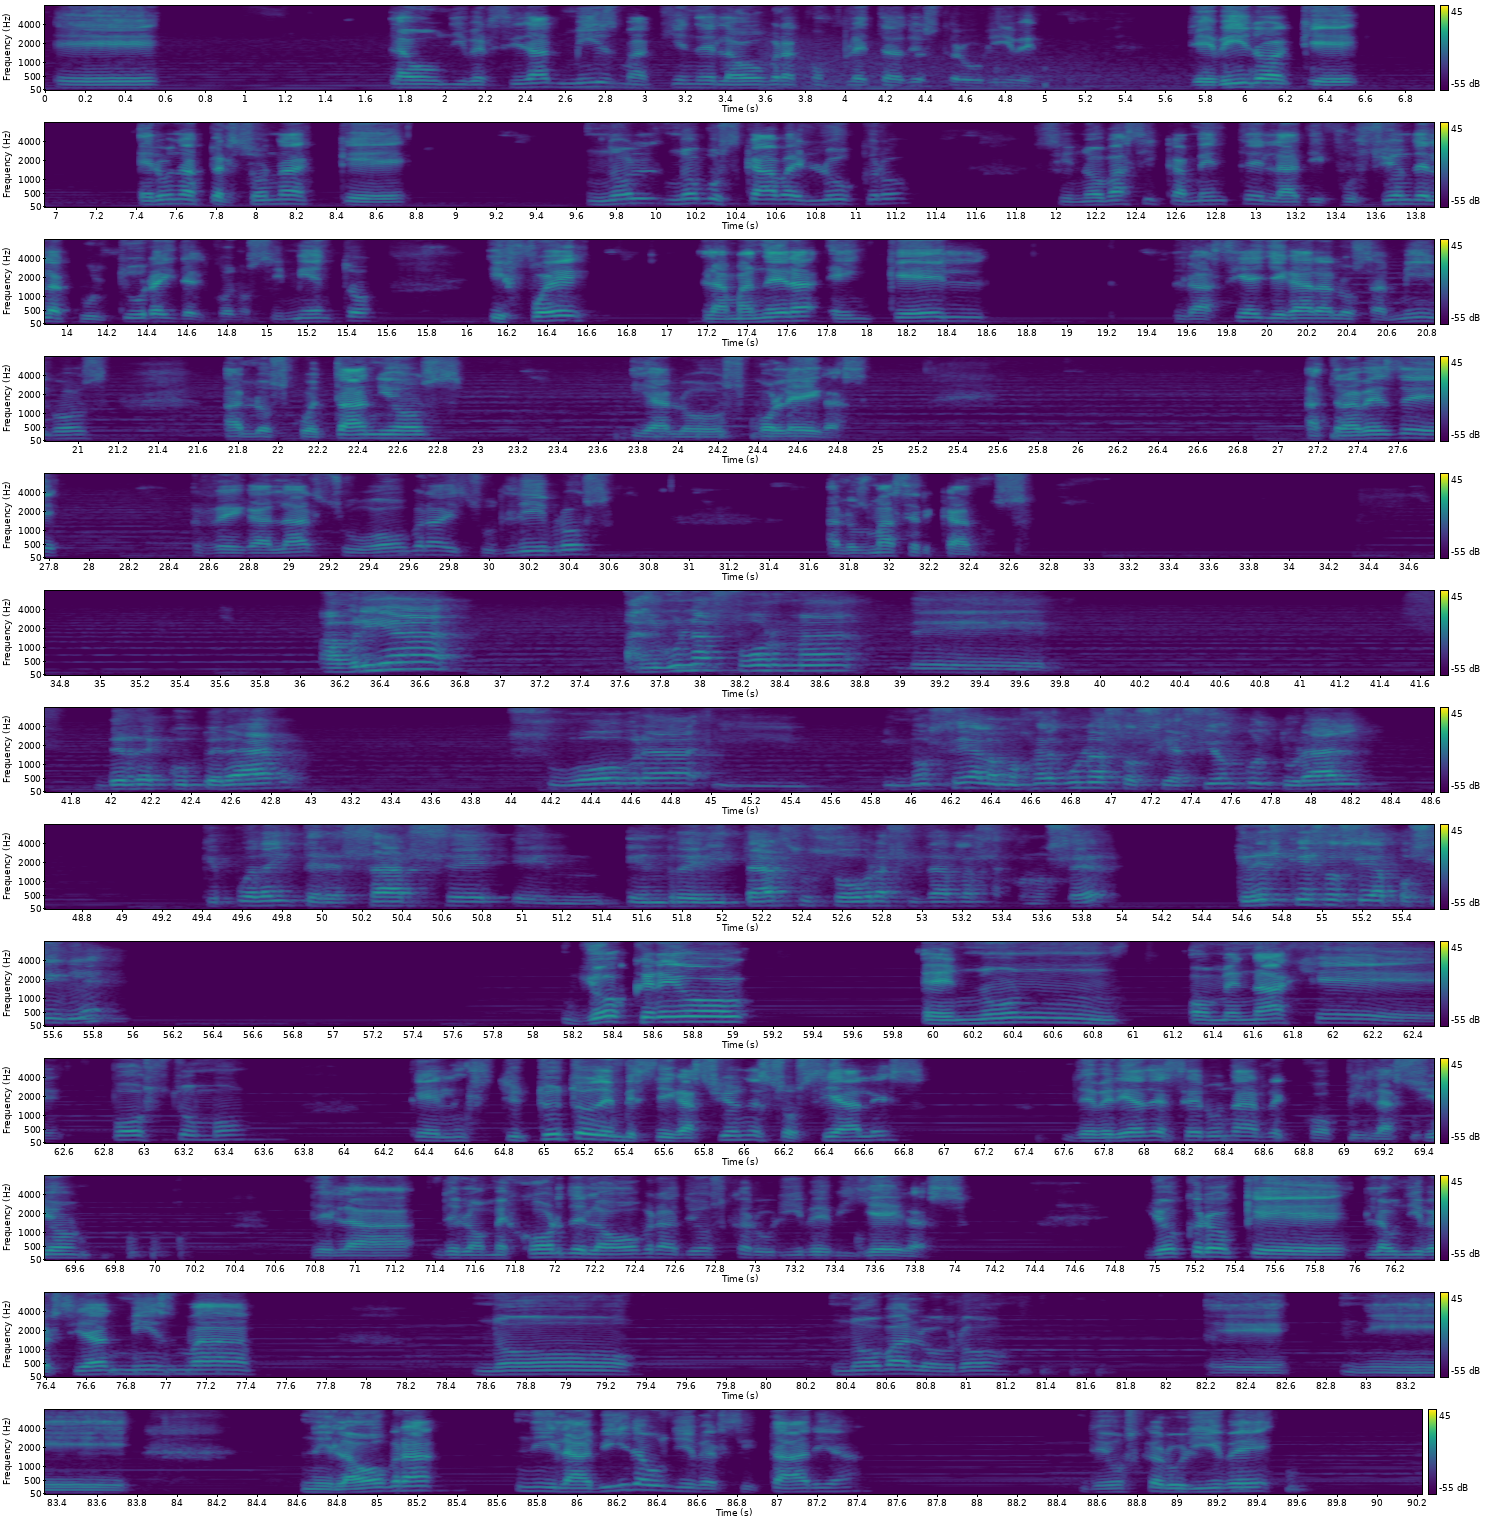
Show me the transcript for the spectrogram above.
eh, la universidad misma tiene la obra completa de Oscar Uribe, debido a que era una persona que no, no buscaba el lucro, sino básicamente la difusión de la cultura y del conocimiento, y fue la manera en que él la hacía llegar a los amigos, a los coetáneos y a los colegas, a través de regalar su obra y sus libros a los más cercanos. ¿Habría alguna forma de de recuperar su obra y, no sé, a lo mejor alguna asociación cultural que pueda interesarse en, en reeditar sus obras y darlas a conocer? ¿Crees que eso sea posible? Yo creo en un homenaje póstumo que el Instituto de Investigaciones Sociales debería de hacer una recopilación de, la, de lo mejor de la obra de Óscar Uribe Villegas. Yo creo que la universidad misma no, no valoró eh, ni, ni la obra ni la vida universitaria de Óscar Uribe,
